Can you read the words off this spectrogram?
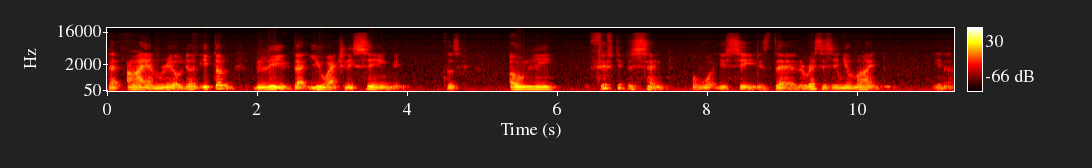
that I am real. Don't, it don't believe that you are actually seeing me because only 50% of what you see is there the rest is in your mind you know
